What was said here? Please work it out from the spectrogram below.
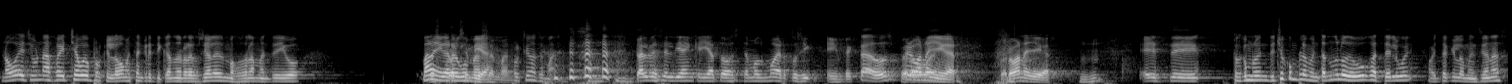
no voy a decir una fecha, güey, porque luego me están criticando en redes sociales. Mejor solamente digo, van a llegar algún día. semanas. Próximas semanas. Tal vez el día en que ya todos estemos muertos y, e infectados, pero, Pero van a llegar. Pero van a llegar. Este, pues como, de hecho complementando lo de Hugo Gatel, güey, ahorita que lo mencionas,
